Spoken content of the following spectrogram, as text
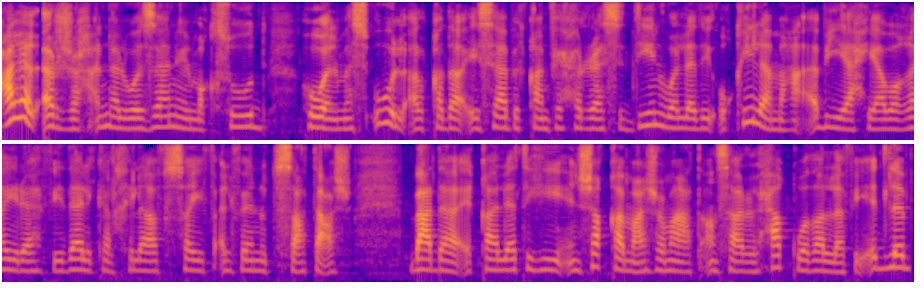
على الأرجح أن الوزاني المقصود هو المسؤول القضائي سابقا في حراس الدين والذي أقيل مع أبي يحيى وغيره في ذلك الخلاف صيف 2019 بعد إقالته انشق مع جماعة أنصار الحق وظل في إدلب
